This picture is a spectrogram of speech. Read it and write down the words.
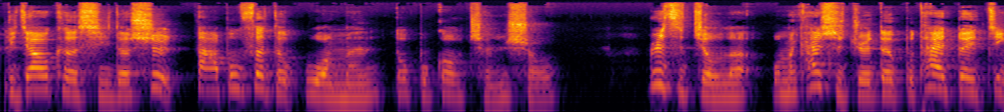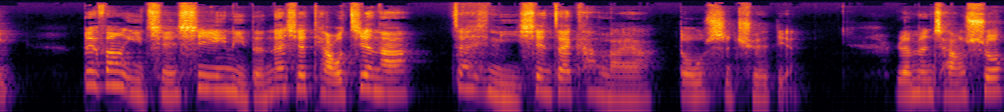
比较可惜的是，大部分的我们都不够成熟。日子久了，我们开始觉得不太对劲。对方以前吸引你的那些条件啊，在你现在看来啊，都是缺点。人们常说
